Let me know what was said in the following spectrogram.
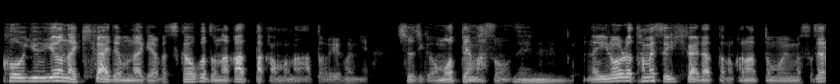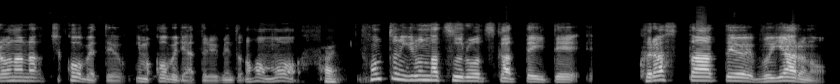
こういうような機会でもなければ使うことなかったかもなというふうに正直思ってますので、いろいろ試す機会だったのかなと思います。07神戸っていう、今神戸でやってるイベントの方も、はい。本当にいろんなツールを使っていて、クラスターっていう VR の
